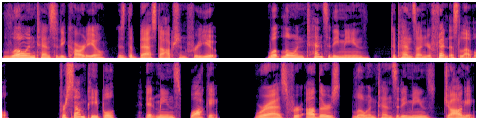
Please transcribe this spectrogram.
low intensity cardio is the best option for you. What low intensity means depends on your fitness level. For some people, it means walking, whereas for others, low intensity means jogging.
